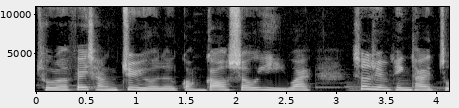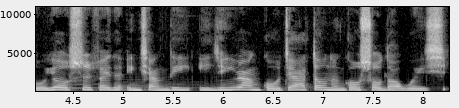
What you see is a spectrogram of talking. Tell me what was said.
除了非常巨额的广告收益以外，社群平台左右是非的影响力已经让国家都能够受到威胁。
